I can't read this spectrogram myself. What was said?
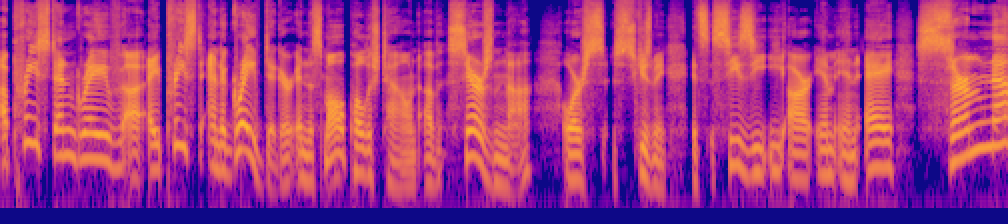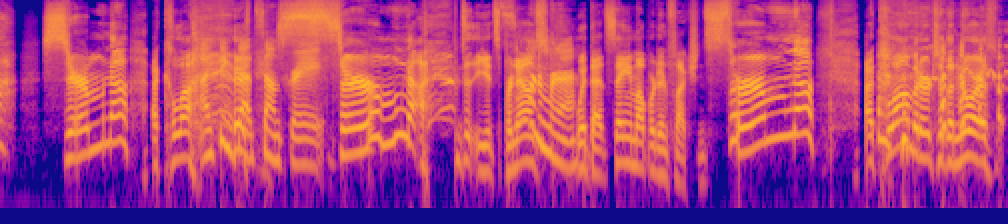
a priest and grave, uh, a priest and a grave digger in the small Polish town of Sierzna, or excuse me, it's C-Z-E-R-M-N-A, Sermna. Sermna, a kilo- I think that sounds great. Sermna. It's pronounced Sermna. with that same upward inflection. Sermna, a kilometer to the north.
